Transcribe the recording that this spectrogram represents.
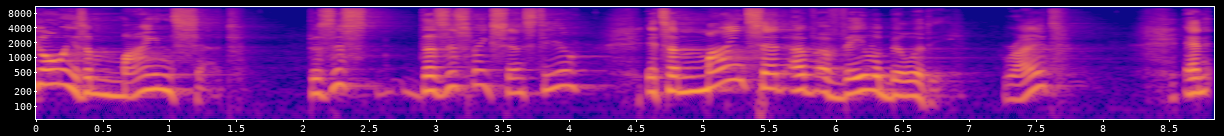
going is a mindset. Does this, does this make sense to you? It's a mindset of availability, right? And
